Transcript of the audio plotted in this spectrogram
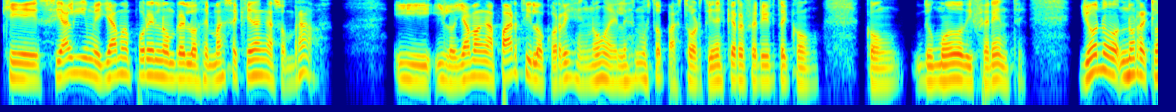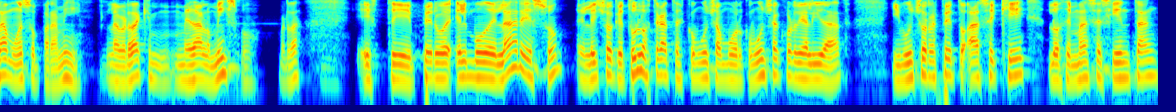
que si alguien me llama por el nombre, los demás se quedan asombrados y, lo llaman aparte y lo corrigen. No, él es nuestro pastor, tienes que referirte con, con, de un modo diferente. Yo no, no reclamo eso para mí, la verdad que me da lo mismo. ¿verdad? Este, pero el modelar eso, el hecho de que tú los trates con mucho amor, con mucha cordialidad y mucho respeto, hace que los demás se sientan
